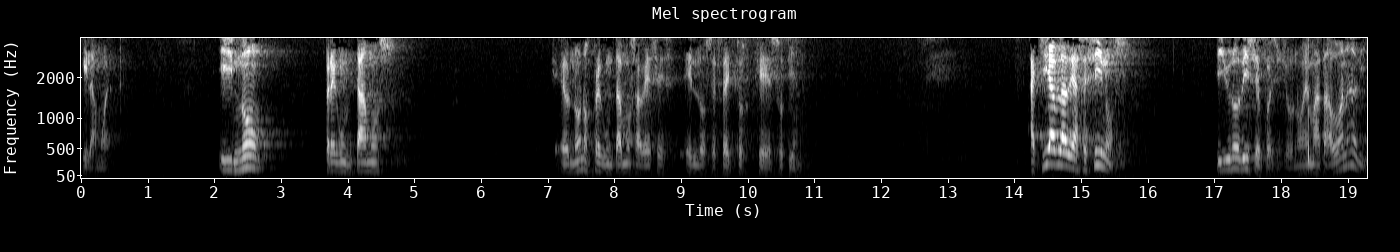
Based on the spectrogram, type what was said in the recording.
y la muerte. Y no preguntamos, eh, no nos preguntamos a veces en los efectos que eso tiene. Aquí habla de asesinos. Y uno dice, pues yo no he matado a nadie.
